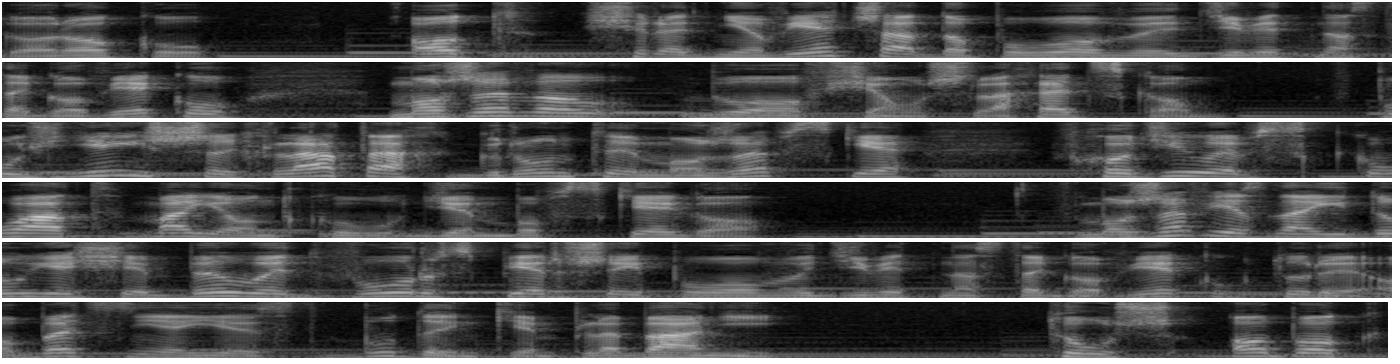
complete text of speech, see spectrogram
roku. Od średniowiecza do połowy XIX wieku Morzewo było wsią szlachecką. W późniejszych latach grunty morzewskie wchodziły w skład majątku dziębowskiego. W Morzewie znajduje się były dwór z pierwszej połowy XIX wieku, który obecnie jest budynkiem plebanii. Tuż obok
